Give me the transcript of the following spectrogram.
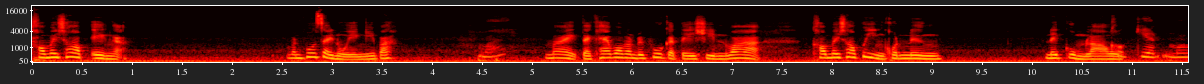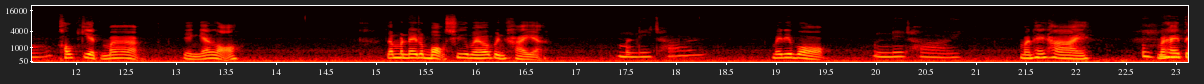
เขาไม่ชอบเองอะ่ะ มันพูดใส่หนูอย่างนี้ปะไหมไม่ แต่แค่ว่ามันไปพูดกับเตชินว่า เขาไม่ชอบผู้หญิงคนหนึ่งในกลุ่มเรา เขาเกลียดมากเขาเกลียดมาก อย่างเงี้ยเหรอ แล้วมันได้บอกชื่อไหมว่าเป็นใครอะ่ะ มันได้ถ่าย ไม่ได้บอก มันได้ถ่าย มันให้ทาย มันให้เต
